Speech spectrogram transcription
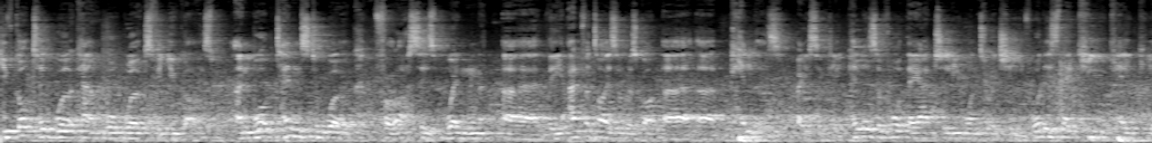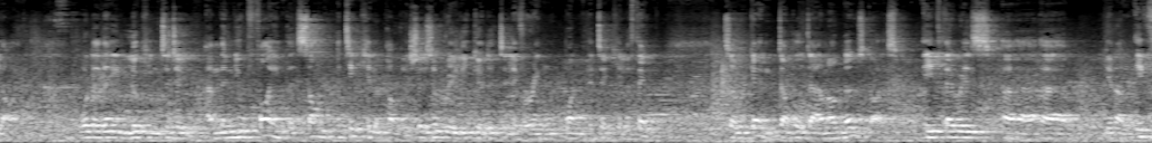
You've got to work out what works for you guys. And what tends to work for us is when uh, the advertiser has got uh, uh, pillars, basically, pillars of what they actually want to achieve. What is their key KPI? What are they looking to do? And then you'll find that some particular publishers are really good at delivering one particular thing. So again, double down on those guys. If there is, uh, uh, you know, if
